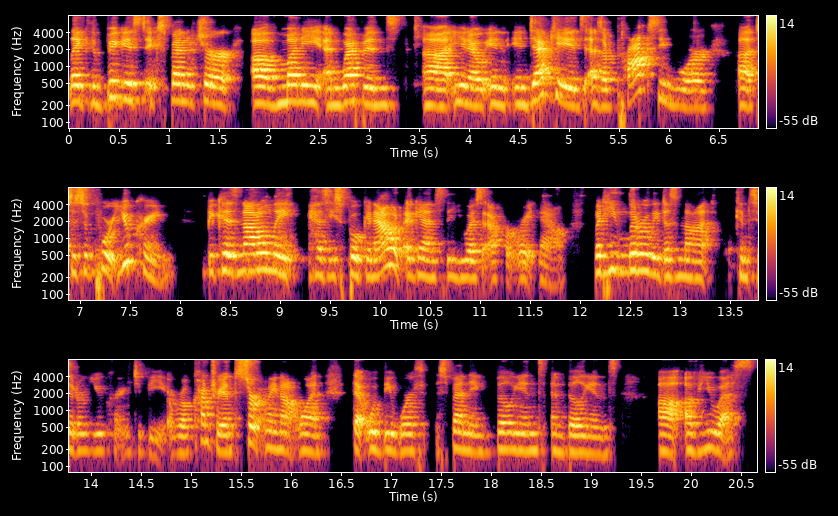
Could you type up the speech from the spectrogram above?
like the biggest expenditure of money and weapons, uh, you know, in, in decades as a proxy war uh, to support Ukraine because not only has he spoken out against the US effort right now, but he literally does not consider Ukraine to be a real country and certainly not one that would be worth spending billions and billions uh, of US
